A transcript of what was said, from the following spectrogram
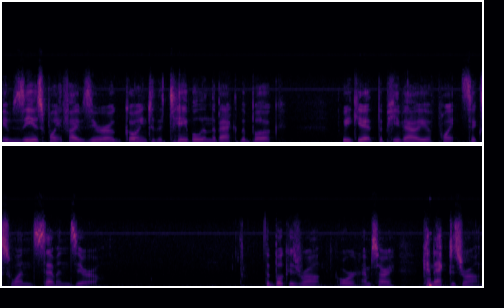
If z is 0.50, going to the table in the back of the book, we get the p-value of 0.6170. The book is wrong, or I'm sorry, Connect is wrong.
